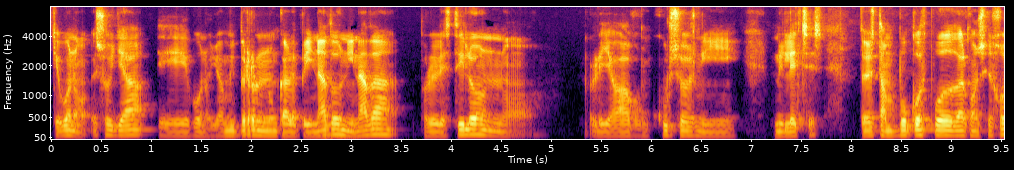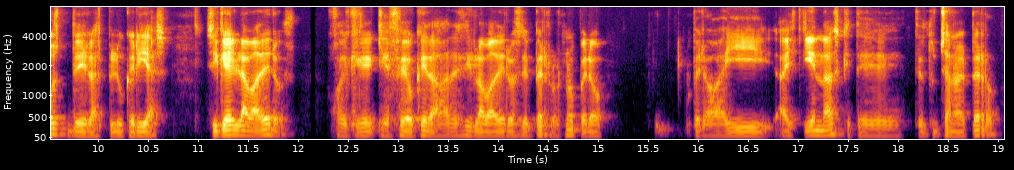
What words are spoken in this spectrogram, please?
que bueno, eso ya, eh, bueno, yo a mi perro nunca le he peinado ni nada por el estilo, no le he llevado a concursos ni ni leches. Entonces, tampoco os puedo dar consejos de las peluquerías. Sí que hay lavaderos. Joder, qué qué feo queda decir lavaderos de perros, ¿no? Pero pero hay hay tiendas que te te duchan al perro.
